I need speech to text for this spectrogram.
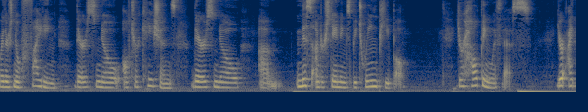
where there's no fighting, there's no altercations, there's no um, misunderstandings between people. You're helping with this. You're, I,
